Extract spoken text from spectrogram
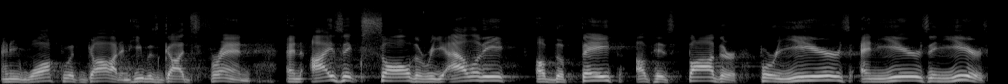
and he walked with God and he was God's friend. And Isaac saw the reality of the faith of his father for years and years and years.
